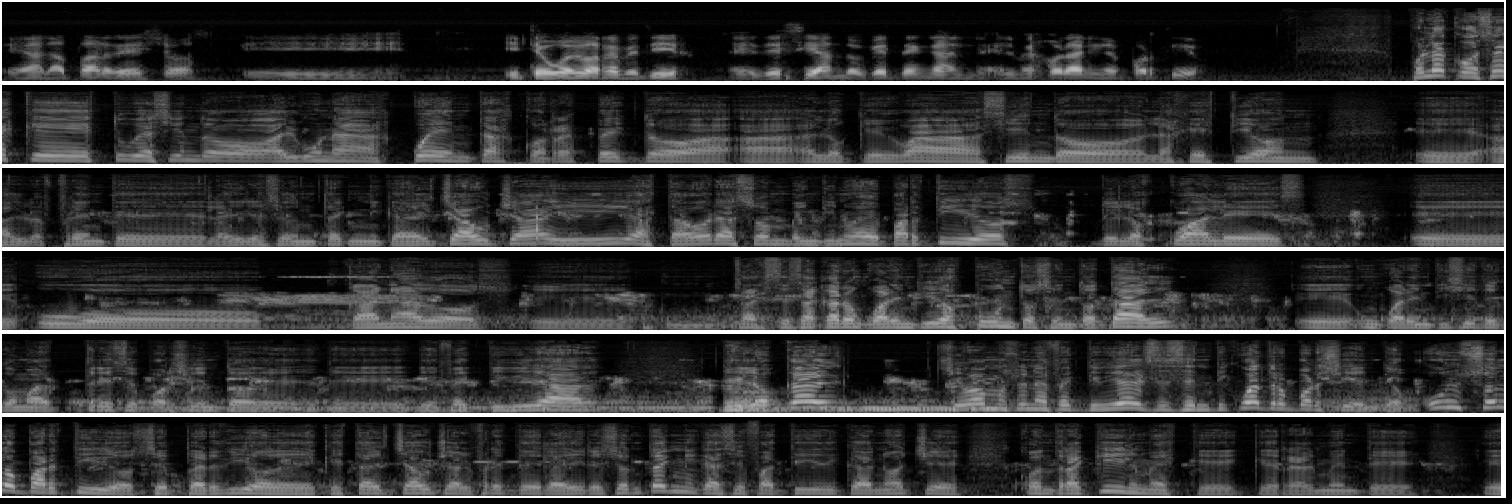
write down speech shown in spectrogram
eh, a la par de ellos y, y te vuelvo a repetir, eh, deseando que tengan el mejor año deportivo. Pues la cosa es que estuve haciendo algunas cuentas con respecto a, lo que va haciendo la gestión eh, al frente de la dirección técnica del Chaucha y hasta ahora son 29 partidos, de los cuales eh, hubo ganados, eh, se sacaron 42 puntos en total, eh, un 47,13% de, de, efectividad. De local llevamos una efectividad del 64%. Un solo partido se perdió desde que está el Chaucha al frente de la dirección técnica, esa fatídica noche contra Quilmes, que, que realmente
